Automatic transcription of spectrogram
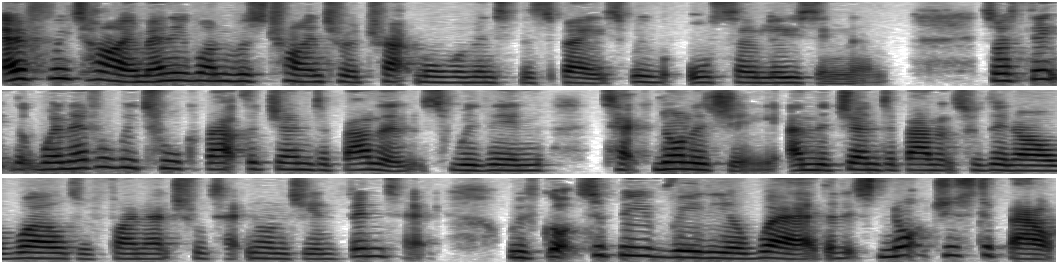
every time anyone was trying to attract more women to the space, we were also losing them. So I think that whenever we talk about the gender balance within technology and the gender balance within our world of financial technology and fintech, we've got to be really aware that it's not just about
